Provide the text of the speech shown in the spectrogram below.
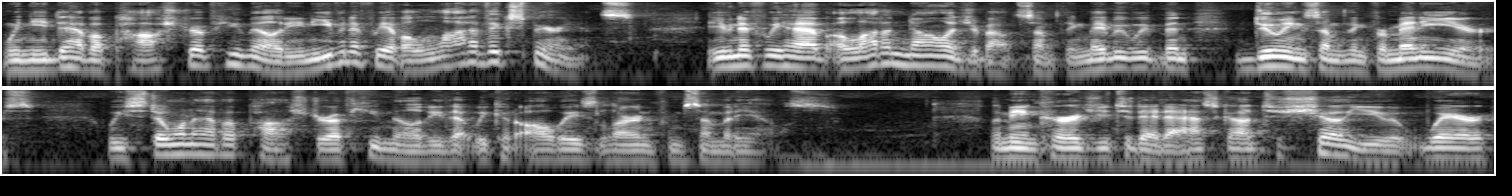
We need to have a posture of humility. And even if we have a lot of experience, even if we have a lot of knowledge about something, maybe we've been doing something for many years, we still want to have a posture of humility that we could always learn from somebody else. Let me encourage you today to ask God to show you where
